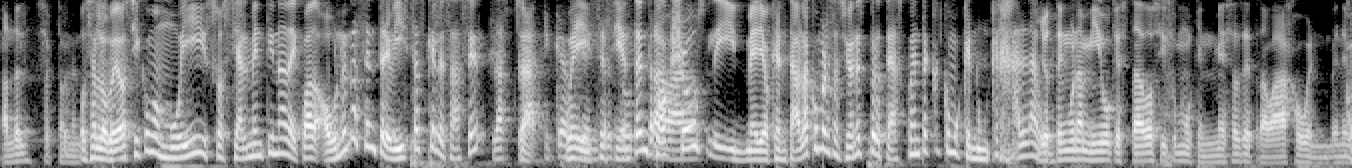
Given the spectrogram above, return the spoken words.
Ándale, exactamente. O sea, lo veo así como muy socialmente inadecuado. Aún en las entrevistas que les hacen, Las o sea, pláticas. güey, se sienta en talk shows y medio que entabla conversaciones, pero te das cuenta que como que nunca jala, güey. Yo tengo un amigo que ha estado así como que en mesas de trabajo o en, eventos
